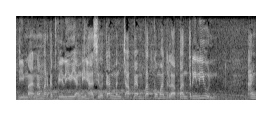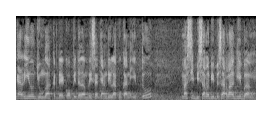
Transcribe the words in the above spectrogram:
di mana market value yang dihasilkan mencapai 4,8 triliun. Angka real jumlah kedai kopi dalam riset yang dilakukan itu masih bisa lebih besar lagi, Bang.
